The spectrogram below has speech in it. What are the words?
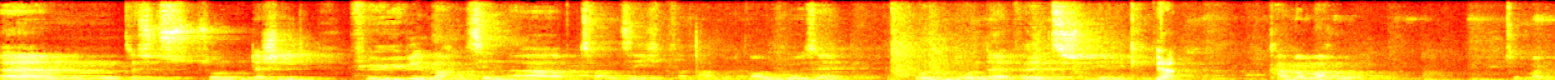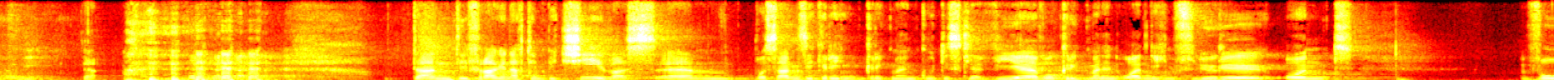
Ähm, das ist so ein Unterschied. Flügel machen Sinn ab 20 Quadratmeter Raumgröße. Unten drunter wird es schwierig. Ja. Kann man machen, tut manchmal weh. Ja. Dann die Frage nach dem Budget. Was, ähm, wo sagen Sie, kriegen, kriegt man ein gutes Klavier? Wo kriegt man einen ordentlichen Flügel? Und wo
